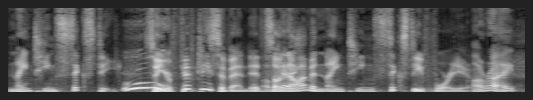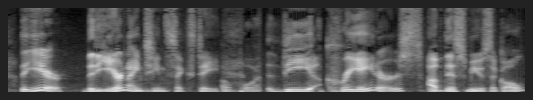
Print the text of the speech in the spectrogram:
1960. So your 50s have ended. So Okay. now I'm in 1960 for you. All right, the year. The year 1960. Oh boy. The creators of this musical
